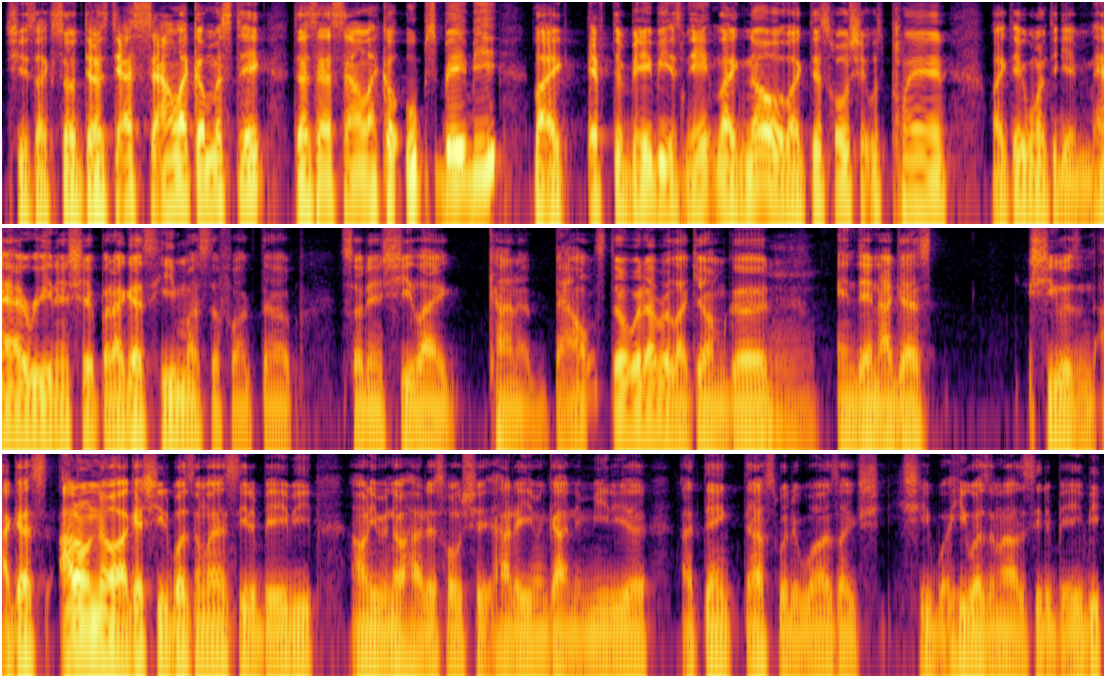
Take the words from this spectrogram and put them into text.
she's like, so does that sound like a mistake? Does that sound like a oops baby? Like if the baby is named, like no, like this whole shit was planned. Like they wanted to get married and shit, but I guess he must have fucked up. So then she like kind of bounced or whatever, like yo, I'm good. And then I guess she was, I guess I don't know. I guess she wasn't letting see the baby. I don't even know how this whole shit, how they even got in the media. I think that's what it was. Like she, she he wasn't allowed to see the baby.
